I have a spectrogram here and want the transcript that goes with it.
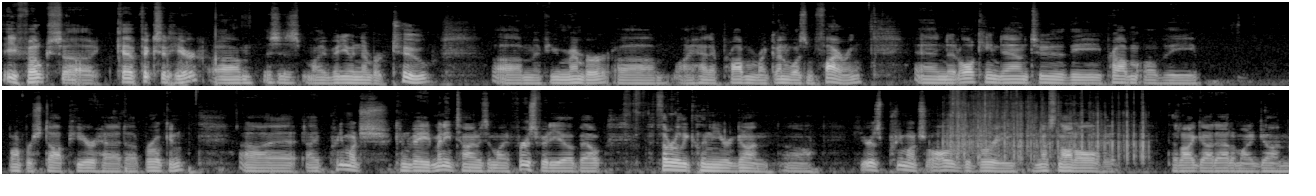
Hey folks, uh, Kev Fixit here. Um, this is my video number two. Um, if you remember, um, I had a problem my gun wasn't firing and it all came down to the problem of the bumper stop here had uh, broken. Uh, I pretty much conveyed many times in my first video about thoroughly cleaning your gun. Uh, here's pretty much all the debris, and that's not all of it, that I got out of my gun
